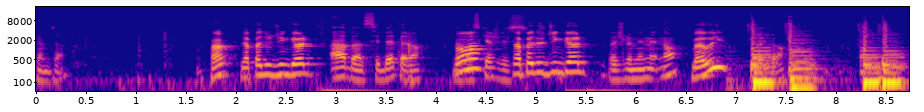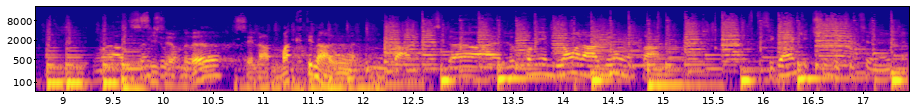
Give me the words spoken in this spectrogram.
comme ça. Hein? Y a pas de jingle? Ah bah c'est bête alors. Bah, Non, dans ce cas, je vais. y a pas de jingle? Bah, je le mets maintenant. Bah oui. D'accord. Voilà, 5 6 heures, secondes. 9 heures, c'est la matinale. On parle. C'est quand même le premier blanc à la radio, on parle. C'est quand même quelque chose d'exceptionnel. tiens.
